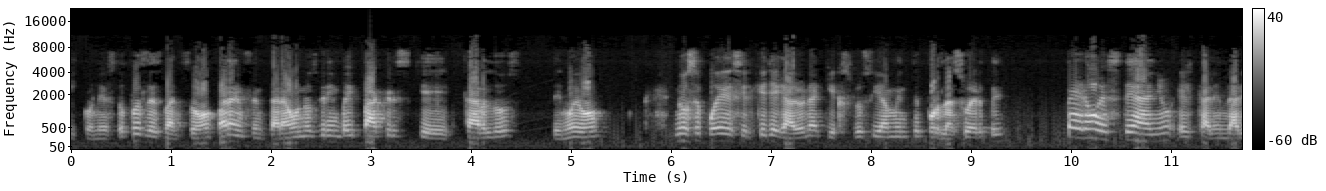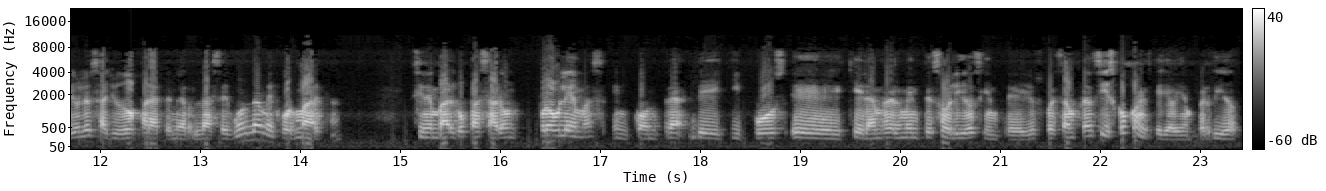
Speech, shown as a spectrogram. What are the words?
y con esto pues les bastó para enfrentar a unos Green Bay Packers que Carlos, de nuevo, No se puede decir que llegaron aquí exclusivamente por la suerte, pero este año el calendario les ayudó para tener la segunda mejor marca. Sin embargo, pasaron problemas en contra de equipos eh, que eran realmente sólidos y entre ellos fue San Francisco, con el que ya habían perdido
